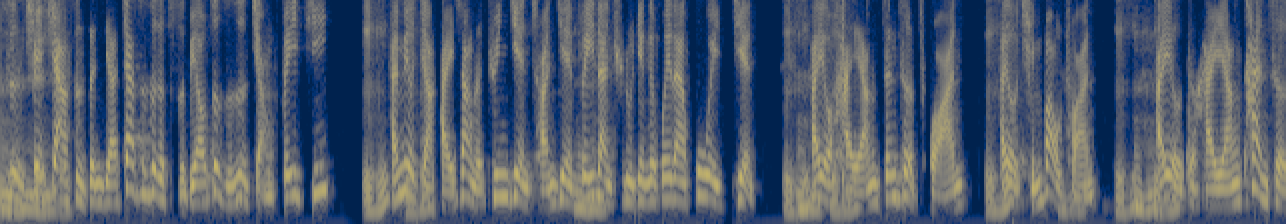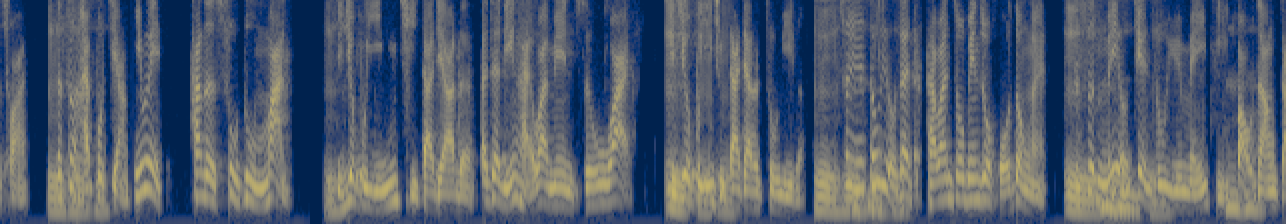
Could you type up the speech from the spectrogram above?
是变架次增加，架次这个指标，这只是讲飞机，还没有讲海上的军舰、船舰、飞弹驱逐舰跟飞弹护卫舰，还有海洋侦测船，还有情报船，还有海洋探测船。那这还不讲，因为它的速度慢，你就不引起大家的，而在领海外面之外。也就不引起大家的注意了。嗯，这些都有在台湾周边做活动，哎，只是没有建诸于媒体、报章、杂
